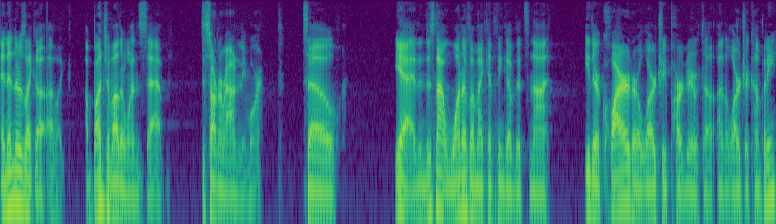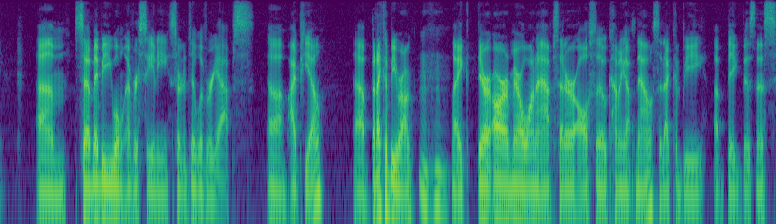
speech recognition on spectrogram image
and then there's like a, a like a bunch of other ones that just aren't around anymore. So, yeah, and then there's not one of them I can think of that's not either acquired or largely partnered with a, a larger company. Um, so maybe you won't ever see any sort of delivery apps um, IPO. Uh, but I could be wrong. Mm-hmm. Like there are marijuana apps that are also coming up now, so that could be a big business.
